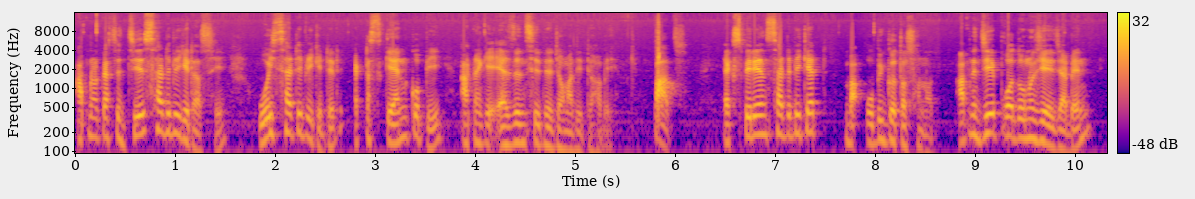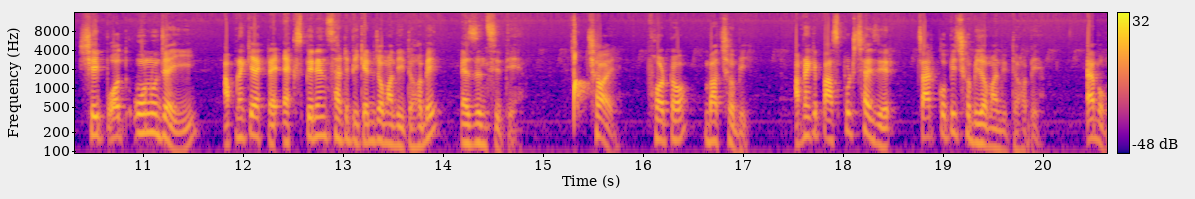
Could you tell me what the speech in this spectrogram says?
আপনার কাছে যে সার্টিফিকেট আছে, ওই সার্টিফিকেটের একটা স্ক্যান কপি আপনাকে এজেন্সিতে জমা দিতে হবে। পাঁচ এক্সপিরিয়েন্স সার্টিফিকেট বা অভিজ্ঞতা সনদ। আপনি যে পদ অনুযায়ী যাবেন, সেই পদ অনুযায়ী আপনাকে একটা এক্সপিরিয়েন্স সার্টিফিকেট জমা দিতে হবে এজেন্সিতে ছয় ফটো বা ছবি। আপনাকে পাসপোর্ট সাইজের চার কপি ছবি জমা দিতে হবে এবং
